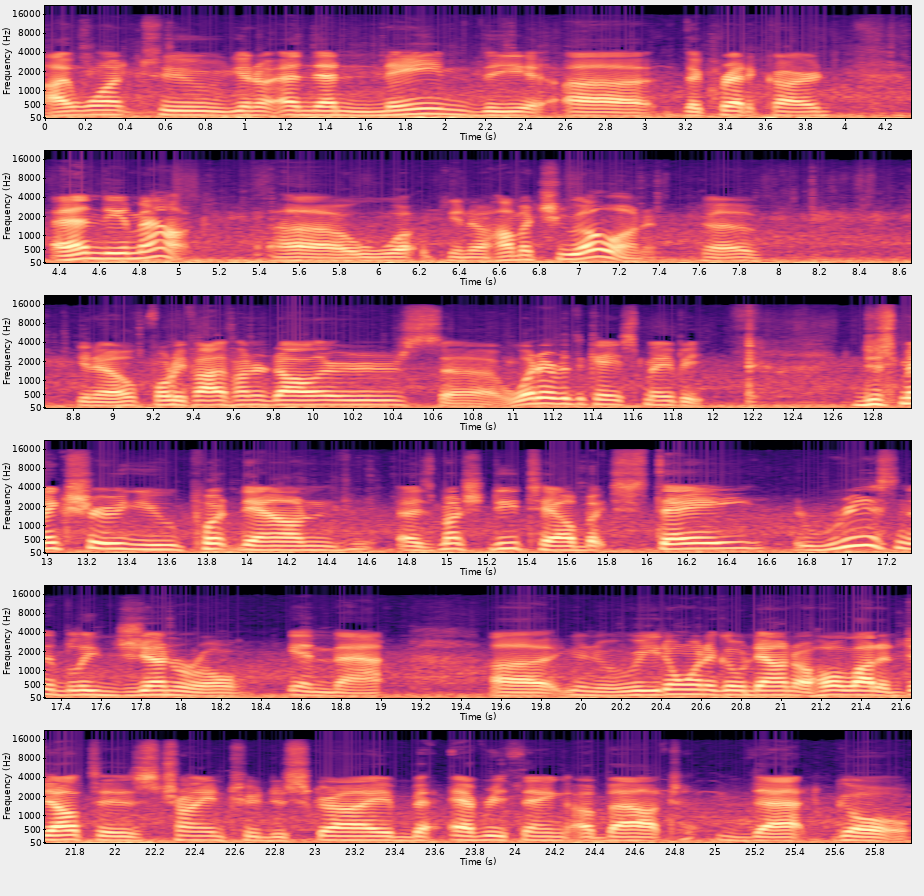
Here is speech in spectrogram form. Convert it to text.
I want to, you know, and then name the uh, the credit card and the amount. Uh, what, you know, how much you owe on it. You know, $4,500, uh, whatever the case may be. Just make sure you put down as much detail, but stay reasonably general in that. Uh, you know, you don't want to go down a whole lot of deltas trying to describe everything about that goal.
